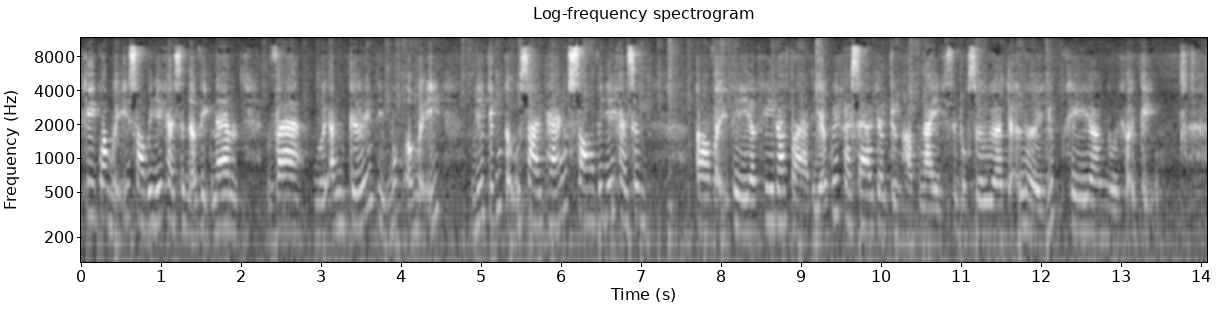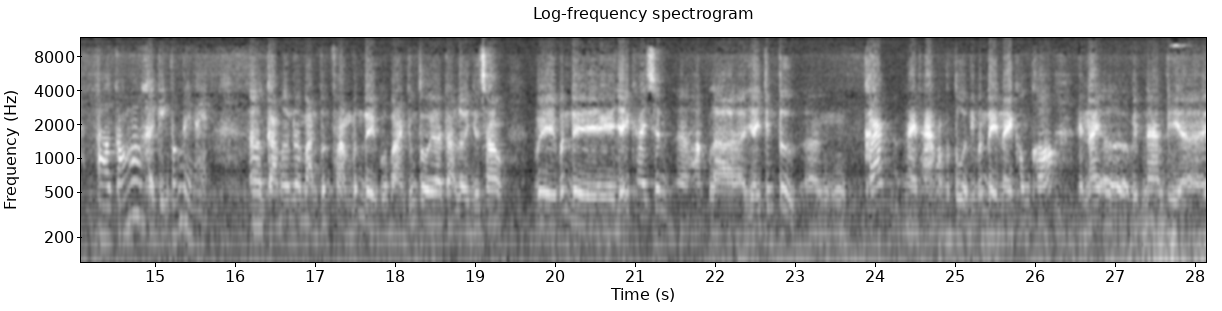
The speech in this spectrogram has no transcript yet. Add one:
khi qua Mỹ so với giấy khai sinh ở Việt Nam và người anh kế thì mất ở Mỹ giấy chứng tử sai tháng so với giấy khai sinh. À, vậy thì khi ra tòa thì giải quyết ra sao cho trường hợp này? Xin luật sư à, trả lời giúp khi à, người khởi kiện à, có khởi kiện vấn đề này à, cảm ơn bạn Tuấn Phạm. Vấn đề của bạn chúng tôi à, trả lời như sau. Về vấn đề giấy khai sinh à, hoặc là giấy chứng tử à, khác ngày tháng hoặc là tuổi thì vấn đề này không khó. Hiện nay ở Việt Nam thì à,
